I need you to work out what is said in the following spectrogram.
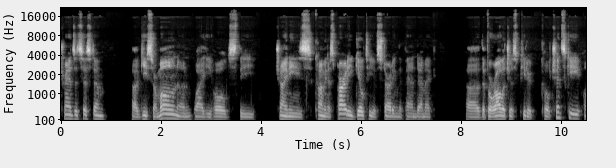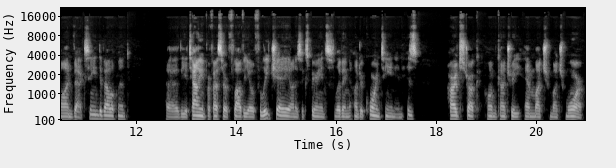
transit system, uh, Guy Sorman on why he holds the Chinese Communist Party guilty of starting the pandemic, uh, the virologist Peter Kolchinsky on vaccine development, uh, the Italian professor Flavio Felice on his experience living under quarantine in his hard struck home country, and much, much more.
